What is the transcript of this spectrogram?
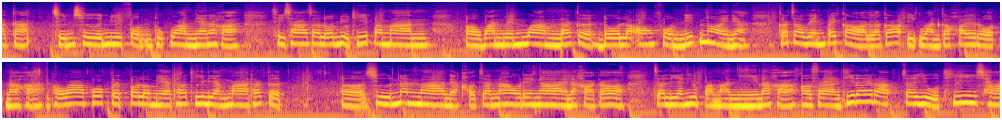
อากาศชื้นๆ มีฝนทุกวันเนี่ยนะคะสีชาจะลดอยู่ที่ประมาณวันเว้นวันถ้าเกิดโดนละอองฝนนิดหน่อยเนี่ยก็จะเว้นไปก่อนแล้วก็อีกวันก็ค่อยลดนะคะ เพราะว่าพวกเปปเปอร์ลเมียเท่าที่เลี้ยงมาถ้าเกิดชื้นนานๆเนี่ยเขาจะเน่าได้ง่ายนะคะ ก็จะเลี้ยงอยู่ประมาณนี้นะคะแสงที่ได้รับจะอยู่ที่เช้า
